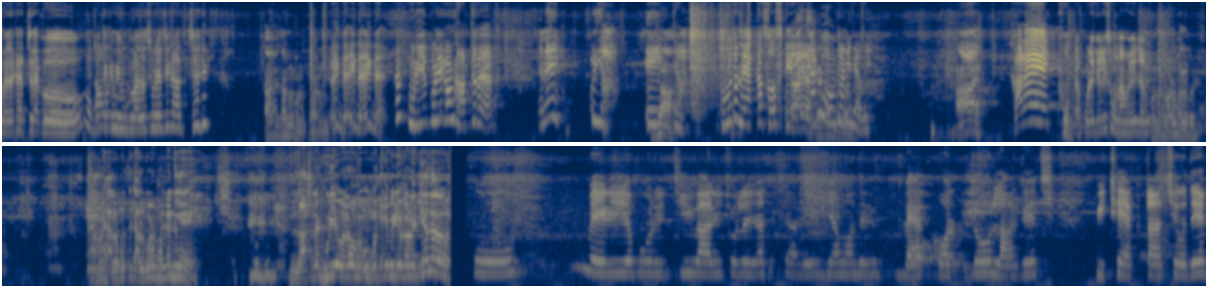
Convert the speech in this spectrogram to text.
ভাজা খাচ্ছে দেখো। ওপর থেকে নিমকি ভাজা ছুঁড়েছে খাচ্ছে। আমি তাহলে বলতে পারব এখন খাচ্ছে দেখ ওইয়া তুমি তো নেকা সস্তি ওখানে যাবে। আয়। কারে ফোনটা পড়ে গেলে সোনা হয়ে যাবে। ফোনটা ভালো করে। আমার হ্যালো করতে চালু করে ফোনটা নিয়ে। লাস্টটা ঘুরিয়ে ওরা উপর থেকে ভিডিও করে গেল তো বেরিয়ে পড়েছি বাড়ি চলে যাচ্ছে। আর এই যে আমাদের ব্যাগপত্র লাগেজ পিঠে একটা আছে ওদের।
